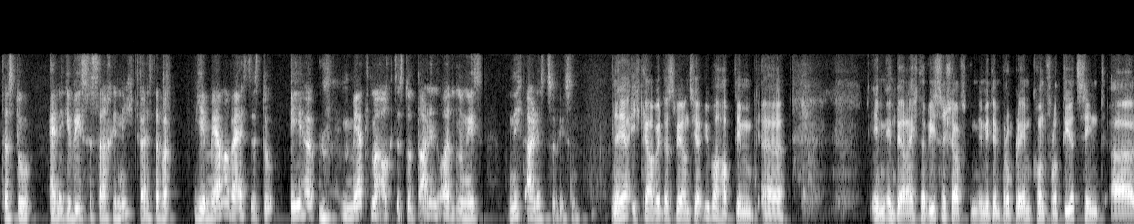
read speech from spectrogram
dass du eine gewisse Sache nicht weißt. Aber je mehr man weiß, desto eher merkt man auch, dass total in Ordnung ist, nicht alles zu wissen. Naja, ich glaube, dass wir uns ja überhaupt im, äh, im, im, Bereich der Wissenschaft mit dem Problem konfrontiert sind, äh,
